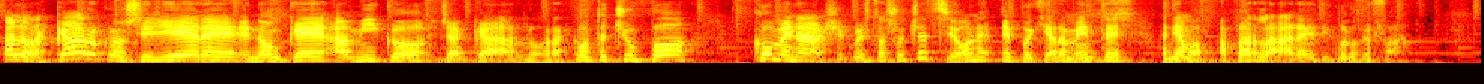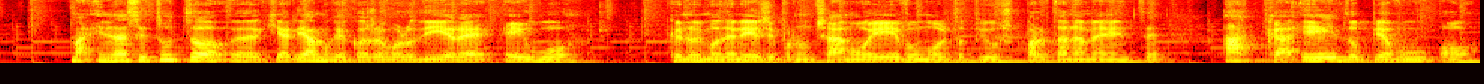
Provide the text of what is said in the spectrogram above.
Allora, caro consigliere, nonché amico Giancarlo, raccontaci un po' come nasce questa associazione e poi chiaramente andiamo a parlare di quello che fa. Ma innanzitutto eh, chiariamo che cosa vuol dire EWO, che noi modenesi pronunciamo Evo molto più spartanamente, H-E-W-O,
